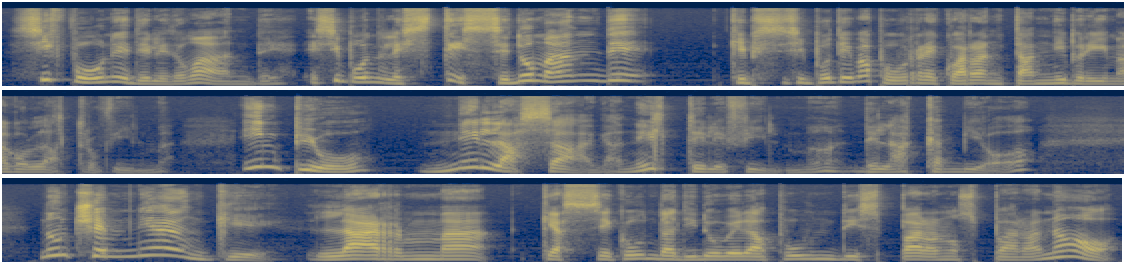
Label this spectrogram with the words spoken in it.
si pone delle domande e si pone le stesse domande che si poteva porre 40 anni prima con l'altro film. In più, nella saga, nel telefilm dell'HBO, non c'è neanche l'arma che a seconda di dove la punti spara o non spara. No,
